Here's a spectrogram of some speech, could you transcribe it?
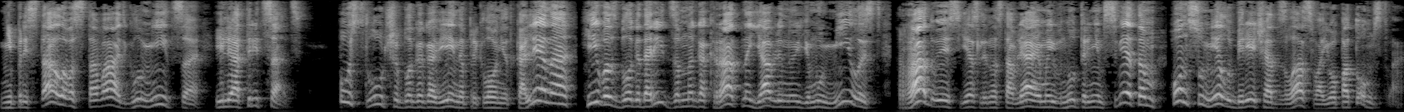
не пристало восставать, глумиться или отрицать. Пусть лучше благоговейно преклонит колено и возблагодарит за многократно явленную ему милость, радуясь, если наставляемый внутренним светом он сумел уберечь от зла свое потомство.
